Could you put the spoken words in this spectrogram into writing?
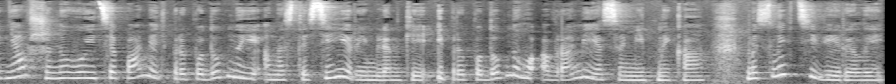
Цього дня вшановується пам'ять преподобної Анастасії Римлянки і преподобного Аврамія Самітника. Мисливці вірили,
